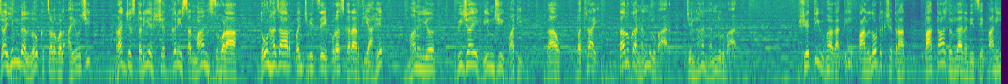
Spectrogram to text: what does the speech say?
जय हिंद लोक चळवळ आयोजित राज्यस्तरीय शेतकरी सन्मान सोहळा दोन हजार पंचवीस चे पुरस्कारार्थी आहेत माननीय विजय लिमजी पाटील गाव पथराई तालुका नंदुरबार जिल्हा नंदुरबार. शेती विभागातील पाणलोट क्षेत्रात पाताळ गंगा नदीचे पाणी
